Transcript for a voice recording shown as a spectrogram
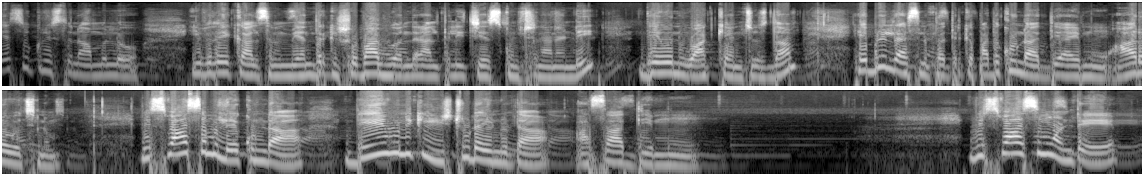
యేసుక్రీస్తు నామంలో ఈ ఉదయకాల్సిన మీ అందరికీ శుభాభివందనాలు తెలియజేసుకుంటున్నానండి దేవుని వాక్యాన్ని చూద్దాం. హెబ్రిల్ రాసిన పత్రిక పదకొండో అధ్యాయము ఆరో వచనం. విశ్వాసము లేకుండా దేవునికి ఇష్టుడైనట అసాధ్యము. విశ్వాసం అంటే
